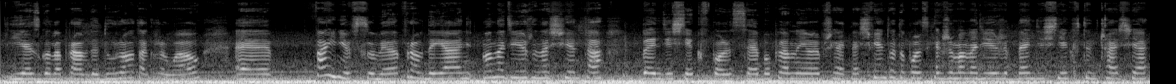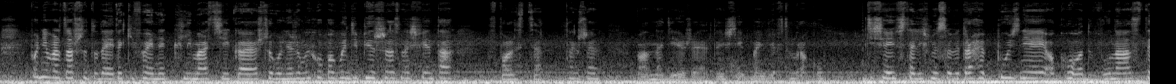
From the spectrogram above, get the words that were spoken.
Jest go naprawdę dużo, także wow. Fajnie w sumie, naprawdę. Ja mam nadzieję, że na święta będzie śnieg w Polsce, bo planujemy przyjechać na święta do Polski, także mam nadzieję, że będzie śnieg w tym czasie, ponieważ zawsze tutaj taki fajny klimacik, szczególnie, że mój chłopak będzie pierwszy raz na święta w Polsce. Także mam nadzieję, że ten śnieg będzie w tym roku. Dzisiaj wstaliśmy sobie trochę później, około 12.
